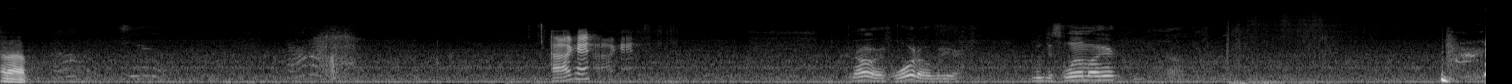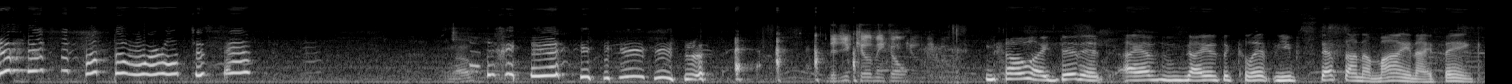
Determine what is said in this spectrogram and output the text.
Shut up. Okay. okay. No, there's water over here. We can swim out here. what the world just happened? No. Did you kill me, Cole? no, I didn't. I have I have the clip. You stepped on a mine, I think.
